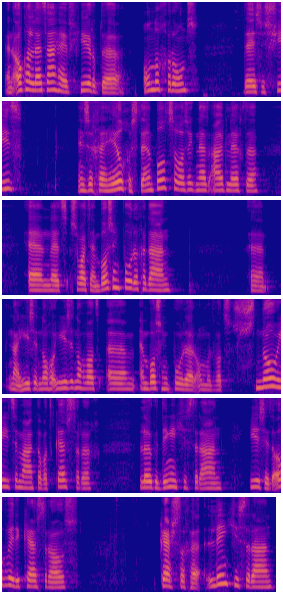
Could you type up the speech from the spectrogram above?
En ook Aletta heeft hier op de ondergrond deze sheet in zijn geheel gestempeld, zoals ik net uitlegde. En met zwarte embossingpoeder gedaan. Uh, nou, hier zit nog, hier zit nog wat um, embossingpoeder om het wat snowy te maken, wat kersterig. Leuke dingetjes eraan. Hier zit ook weer die kerstroos. Kerstige lintjes eraan.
